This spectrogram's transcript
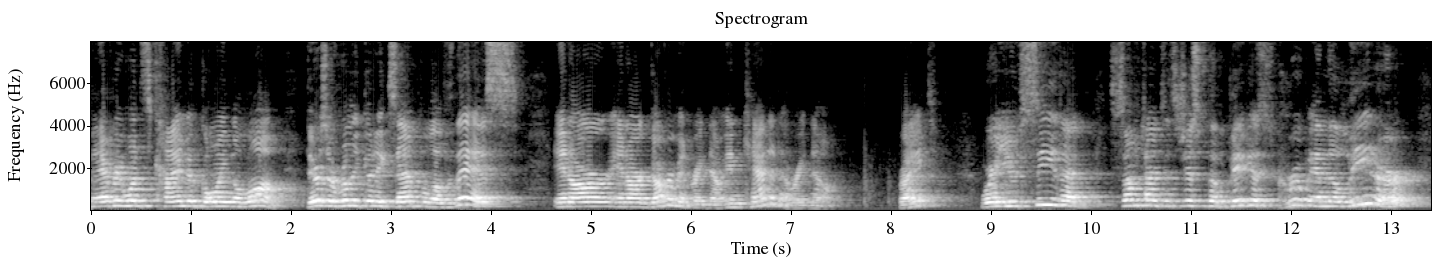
Everyone's kind of going along. There's a really good example of this in our, in our government right now, in Canada right now, right? Where you see that sometimes it's just the biggest group and the leader,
